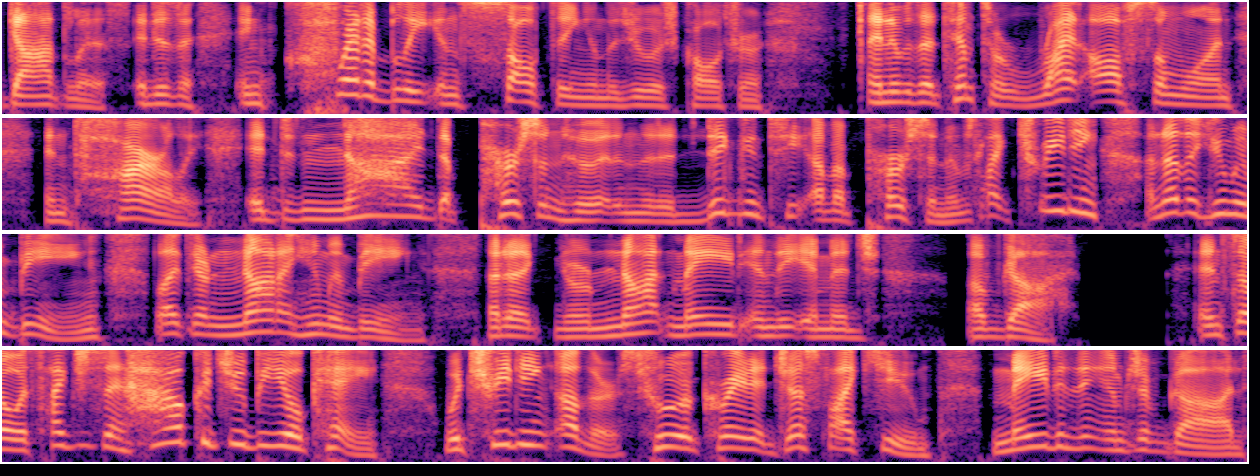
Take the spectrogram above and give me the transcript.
godless. It is incredibly insulting in the Jewish culture. And it was an attempt to write off someone entirely. It denied the personhood and the dignity of a person. It was like treating another human being like they're not a human being, that uh, you're not made in the image of God. And so it's like just saying, how could you be okay with treating others who are created just like you, made in the image of God,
